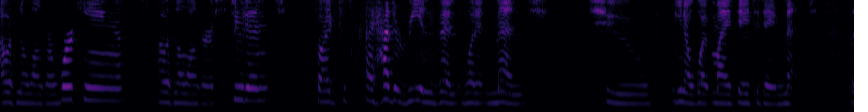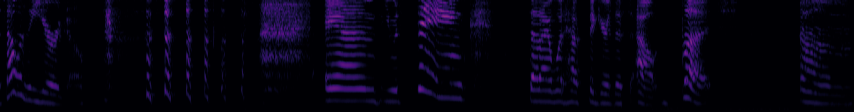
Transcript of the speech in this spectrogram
I was no longer working. I was no longer a student. So I just I had to reinvent what it meant to, you know, what my day-to-day meant. But that was a year ago. and you would think that I would have figured this out, but um,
